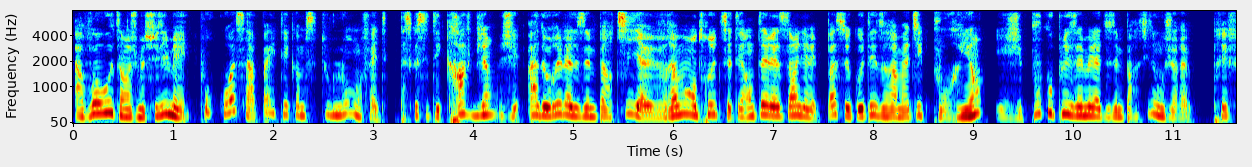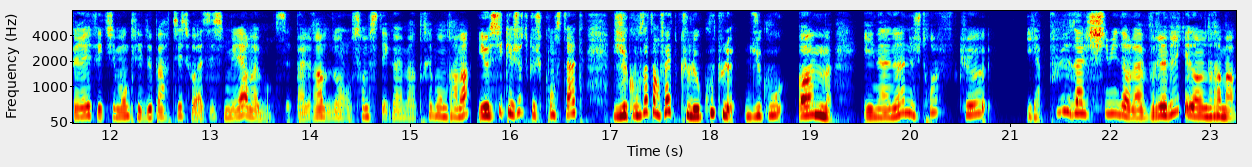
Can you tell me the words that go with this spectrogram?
à voix haute, hein, je me suis dit, mais pourquoi ça a pas été comme ça tout le long en fait? Parce que c'était grave bien. J'ai adoré la deuxième partie. Il y avait vraiment un truc, c'était intéressant. Il n'y avait pas ce côté dramatique pour rien. Et j'ai beaucoup plus aimé la deuxième partie. Donc j'aurais préféré effectivement que les deux parties soient assez similaires. Mais bon, c'est pas grave. Dans l'ensemble, c'était quand même un très bon drama. Et aussi quelque chose que je constate, je constate en fait que le couple du coup homme et Nanon, je trouve que il y a plus d'alchimie dans la vraie vie que dans le drama.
